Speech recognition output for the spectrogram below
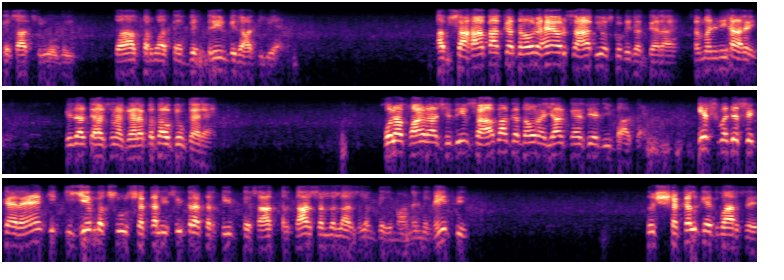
کے ساتھ شروع ہو گئی۔ تو آپ فرماتے ہیں بہترین بدعت یہ ہے۔ اب صحابہ کا دور ہے اور صحابی اس کو بدعت کہہ رہا ہے۔ سمجھ نہیں آ رہی۔ بدعت حسنا کہہ رہا ہے، بتاؤ کیوں کہہ رہا ہے؟ خلفاء راشدین صحابہ کا دور ہے، یار کیسی عجیب بات ہے۔ اس وجہ سے کہہ رہے ہیں کہ یہ مخصوص شکل اسی طرح ترتیب کے ساتھ سرکار صلی اللہ علیہ وسلم کے زمانے میں نہیں تھی۔ تو شکل کے اعتبار سے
